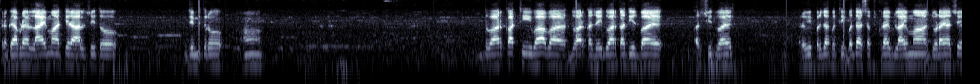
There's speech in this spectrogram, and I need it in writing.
કારણ કે આપણે લાઈવમાં અત્યારે હાલ છીએ તો જે મિત્રો, હા દ્વારકાથી વાહ વાહ, દ્વારકા જય દ્વારકાધીશભાઈ હર્ષિતભાઈ. રવિ પ્રજાપતિ બધા સબસ્ક્રાઈબ લાઈવમાં જોડાયા છે.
